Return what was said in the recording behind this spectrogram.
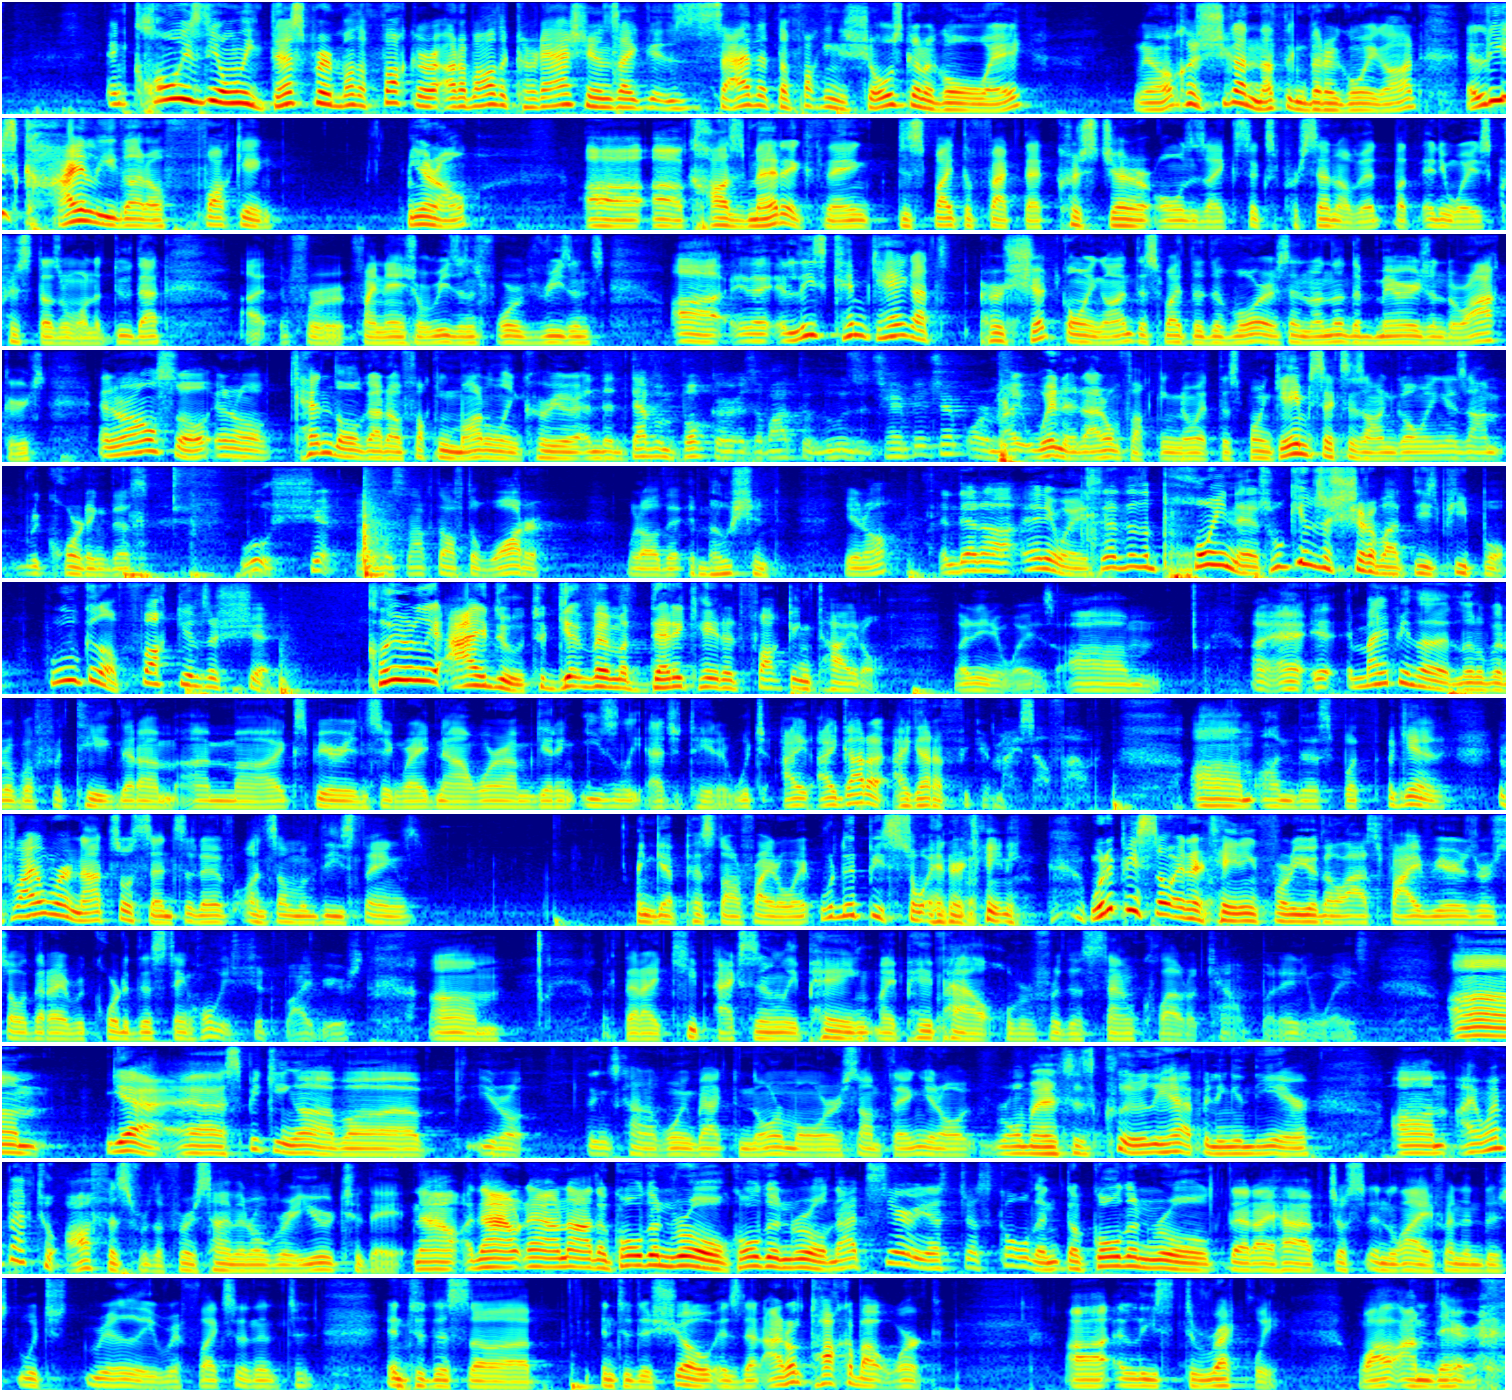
And Khloe's the only desperate motherfucker out of all the Kardashians. Like, it's sad that the fucking show's gonna go away. You know, because she got nothing better going on. At least Kylie got a fucking, you know, uh, a cosmetic thing, despite the fact that Kris Jenner owns like 6% of it. But, anyways, Kris doesn't want to do that uh, for financial reasons, for reasons. Uh, at least Kim K got her shit going on despite the divorce and another marriage and the Rockers. And also, you know, Kendall got a fucking modeling career, and then Devin Booker is about to lose the championship or might win it. I don't fucking know at this point. Game six is ongoing as I'm recording this. Oh shit! I almost knocked off the water with all the emotion, you know. And then, uh, anyways, the, the point is, who gives a shit about these people? Who the fuck gives a shit? Clearly, I do to give them a dedicated fucking title. But anyways, um, I, it, it might be the little bit of a fatigue that I'm I'm uh, experiencing right now, where I'm getting easily agitated, which I, I gotta I gotta figure myself out um, on this. But again, if I were not so sensitive on some of these things and get pissed off right away, would it be so entertaining? would it be so entertaining for you the last five years or so that I recorded this thing? Holy shit, five years. Um, like that I keep accidentally paying my PayPal over for the SoundCloud account. But anyways, um, yeah. Uh, speaking of, uh, you know, things kind of going back to normal or something. You know, romance is clearly happening in the air. Um, I went back to office for the first time in over a year today. Now, now, now, now, the golden rule, golden rule, not serious, just golden. The golden rule that I have just in life, and in this, which really reflects it into, into this, uh, into this show, is that I don't talk about work, uh, at least directly, while I'm there.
